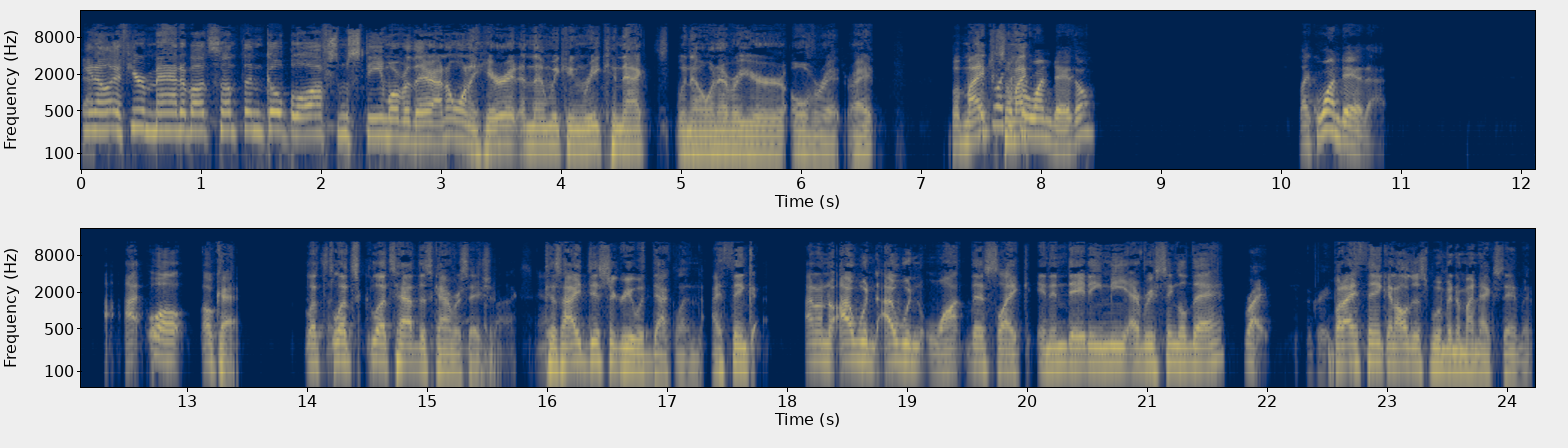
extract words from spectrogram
You know, if you're mad about something, go blow off some steam over there. I don't want to hear it, and then we can reconnect. You know, whenever you're over it, right? But Mike, Would like so it Mike, for one day though. Like one day of that. I, well, okay, let's let's let's have this conversation Yeah. because I disagree with Declan. I think I don't know. I wouldn't I wouldn't want this like inundating me every single day. Right. Agreed. But I think, and I'll just move into my next statement.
